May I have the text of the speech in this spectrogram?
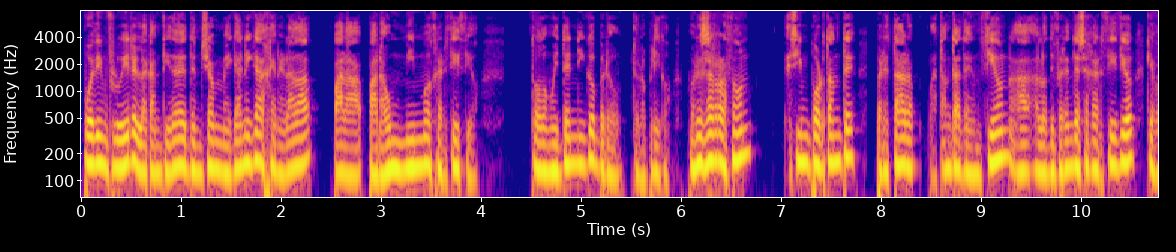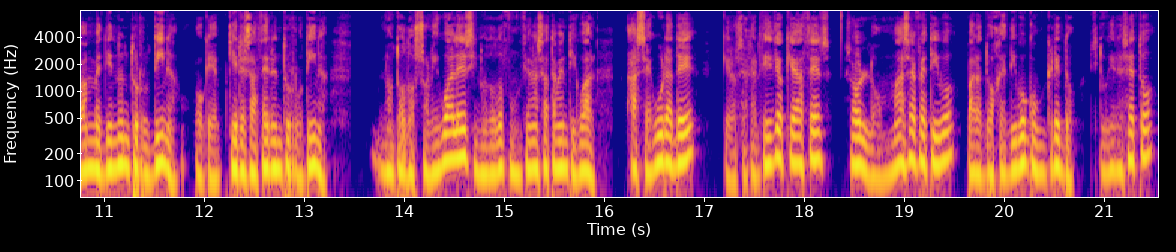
puede influir en la cantidad de tensión mecánica generada para, para un mismo ejercicio. Todo muy técnico, pero te lo explico. Por esa razón, es importante prestar bastante atención a, los diferentes ejercicios que van metiendo en tu rutina o que quieres hacer en tu rutina. No todos son iguales y no todo funciona exactamente igual. Asegúrate que los ejercicios que haces son los más efectivos para tu objetivo concreto. Si tú quieres esto,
